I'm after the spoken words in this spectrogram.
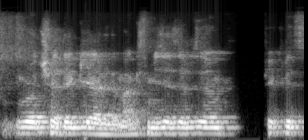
უბრალოდ შედეგი არის და მაგის მიზეზებზე ფიქრიც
